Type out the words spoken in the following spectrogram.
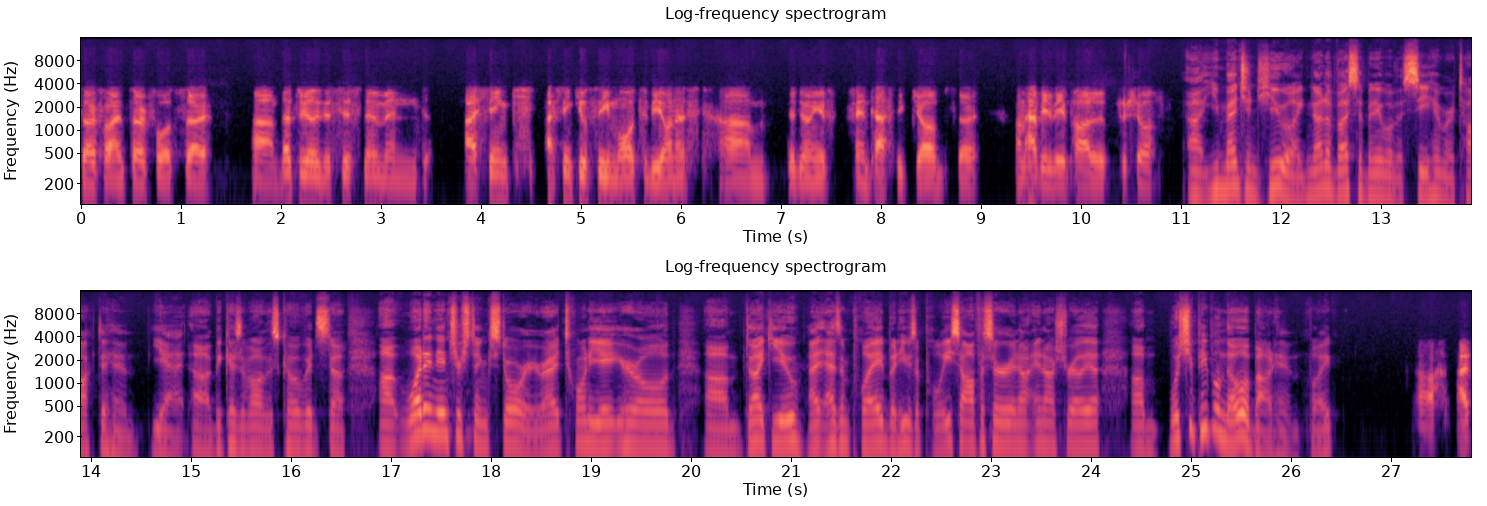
so far and so forth. So um, that's really the system. And I think I think you'll see more. To be honest, um, they're doing a fantastic job. So I'm happy to be a part of it for sure. Uh, you mentioned Hugh. Like none of us have been able to see him or talk to him yet uh, because of all this COVID stuff. Uh, what an interesting story, right? Twenty-eight year old, um, like you, hasn't played, but he was a police officer in in Australia. Um, what should people know about him, Blake? Uh, I,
